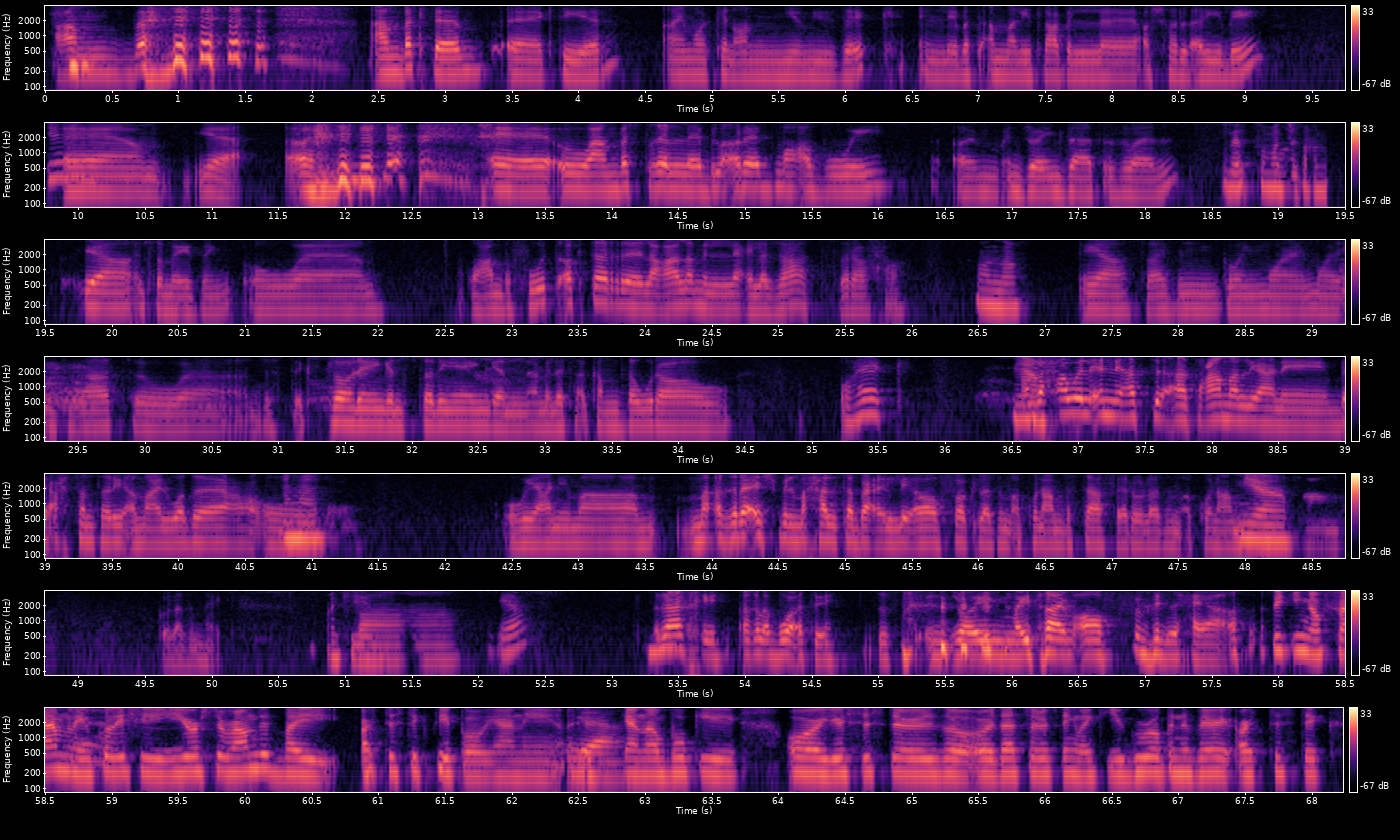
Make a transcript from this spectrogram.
عم عم بكتب كثير I'm working on new music اللي بتأمل يطلع بالأشهر القريبة um, yeah وعم بشتغل بالأرض مع أبوي I'm enjoying that as well That's so much fun Yeah it's amazing و... وعم بفوت أكتر لعالم العلاجات صراحة والله Yeah, so I've been going more and more into that و uh, just exploring and studying and عملت كم دورة و... وهيك yeah. عم بحاول إني أت... أتعامل يعني بأحسن طريقة مع الوضع و... mm-hmm. ويعني ما ما أغرقش بالمحل تبع اللي آه فك لازم أكون عم بسافر ولازم أكون عم yeah. لازم هيك أكيد ف... yeah. راخي أغلب وقتي just enjoying my time off من الحياه speaking of family وكل شيء you're surrounded by artistic people يعني yeah. كان أبوكي or your sisters or, or that sort of thing like you grew up in a very artistic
